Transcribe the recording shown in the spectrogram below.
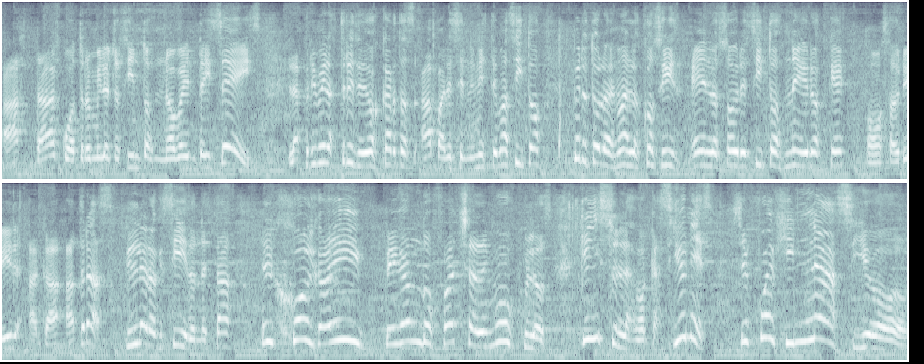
hasta 4896. Las primeras 32 cartas aparecen en este masito, pero todos los demás los conseguís en los sobrecitos negros que vamos a abrir acá atrás. Claro que sí, donde está el Hulk ahí pegando facha de músculos. ¿Qué hizo en las vacaciones? Se fue al gimnasio.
